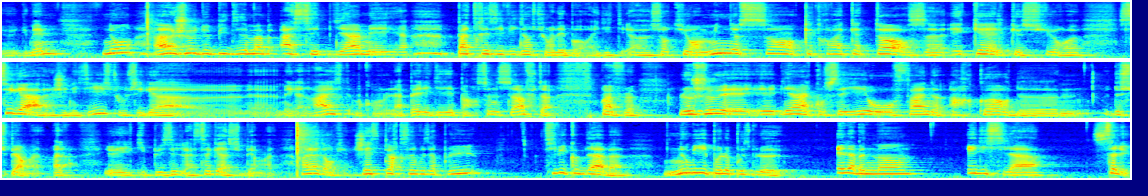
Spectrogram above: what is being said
du même nom. Un jeu de beat'em up assez bien, mais pas très évident sur les bords. sorti en 1994 et quelques sur euh, Sega Genesis ou Sega euh, Mega Drive, on l'appelle édité par Sunsoft. Bref, le, jeu est, bien à conseiller aux fans hardcore de, Superman, voilà, et qui de la saga Superman. Voilà donc, j'espère que ça vous a plu. Si comme d'hab, n'oubliez pas le pouce bleu et l'abonnement, et d'ici là, salut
